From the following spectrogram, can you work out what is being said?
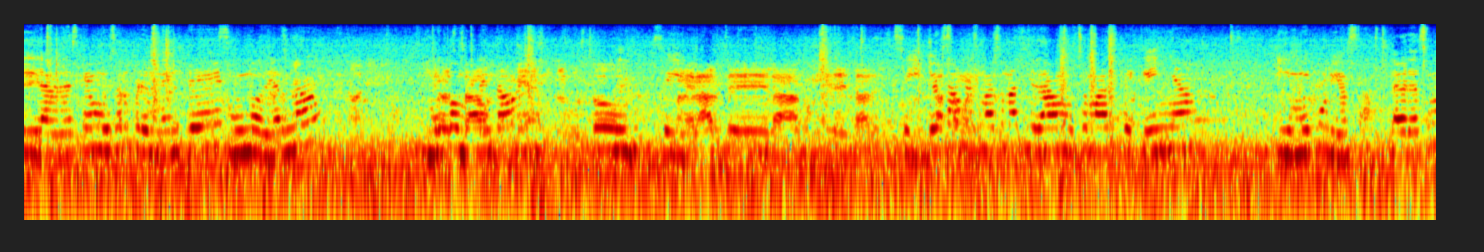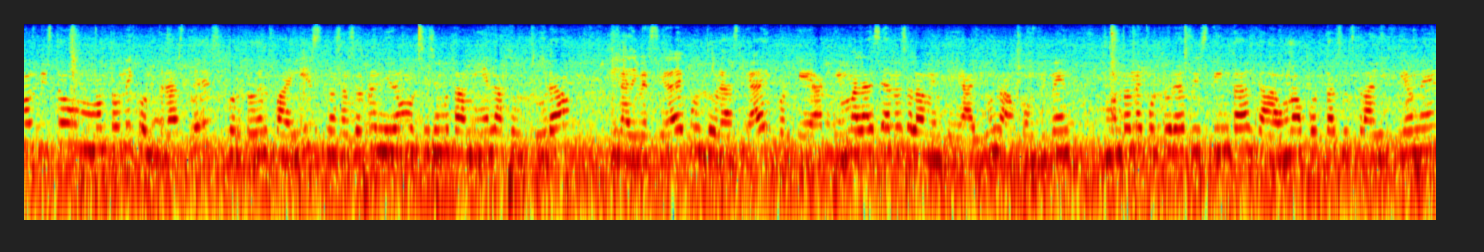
y la verdad es que muy sorprendente, muy moderna, muy completa. también, nos gustó Sí. con el arte, la comida y tal. Sí, Georgetown es más una ciudad mucho más pequeña y muy curiosa. La verdad es que hemos visto un montón de contrastes por todo el país. Nos ha sorprendido muchísimo también la cultura y la diversidad de culturas que hay, porque aquí en Malasia no solamente hay una, conviven un montón de culturas distintas, cada uno aporta sus tradiciones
